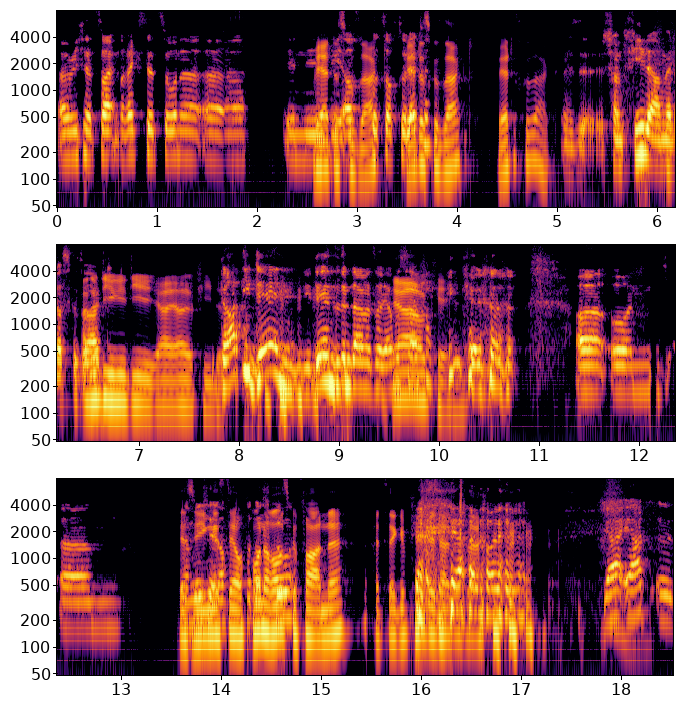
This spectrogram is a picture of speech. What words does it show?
habe ich in der zweiten Wechselzone äh, in die, Wer hat das gesagt? Wer hat das gesagt? Wer hat das gesagt? Schon viele haben mir das gesagt. Also die, die, ja, ja, viele. Gerade die Dänen. Die Dänen sind damals so, ja, muss ja, einfach okay. pinkeln. Äh, und ähm, Deswegen ist der auch vorne rausgefahren, ne? Als er gepinkelt hat. ja, ja, er hat, äh,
